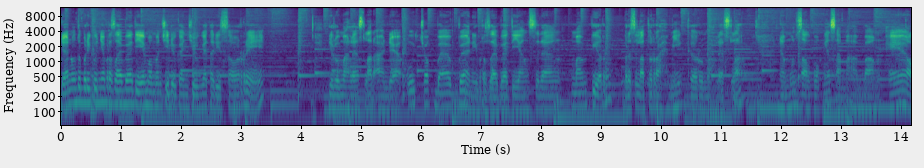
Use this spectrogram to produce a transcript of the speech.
Dan untuk berikutnya persahabat ya, momen cidukan juga tadi sore di rumah Leslar ada Ucok Baba nih persahabat yang sedang mampir bersilaturahmi ke rumah Leslar. Namun salpoknya sama Abang El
